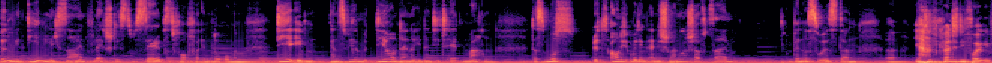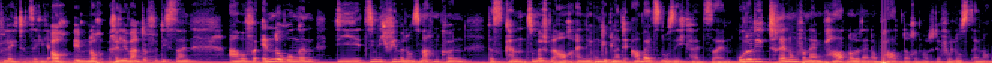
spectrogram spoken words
irgendwie dienlich sein. Vielleicht stehst du selbst vor Veränderungen, die eben ganz viel mit dir und deiner Identität machen. Das muss jetzt auch nicht unbedingt eine Schwangerschaft sein. Wenn das so ist, dann, äh, ja, dann könnte die Folge vielleicht tatsächlich auch eben noch relevanter für dich sein aber Veränderungen, die ziemlich viel mit uns machen können. Das kann zum Beispiel auch eine ungeplante Arbeitslosigkeit sein oder die Trennung von deinem Partner oder deiner Partnerin oder der Verlust einer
